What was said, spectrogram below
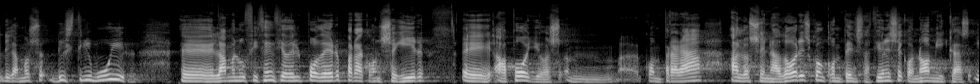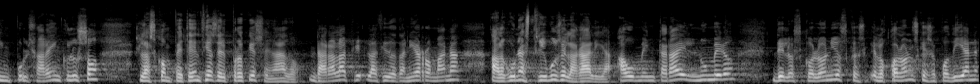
digamos, distribuir eh, la beneficencia del poder para conseguir eh, apoyos. Mm, comprará a los senadores con compensaciones económicas, impulsará incluso las competencias del propio Senado, dará la, la, ciudadanía romana a algunas tribus de la Galia, aumentará el número de los, colonios que, los colonos que se podían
